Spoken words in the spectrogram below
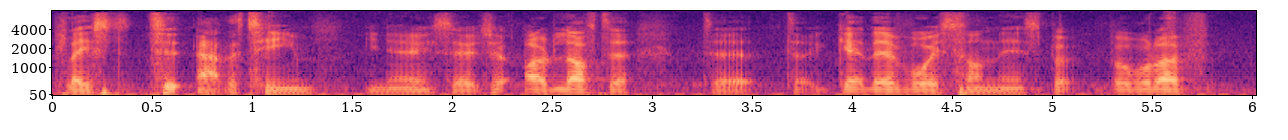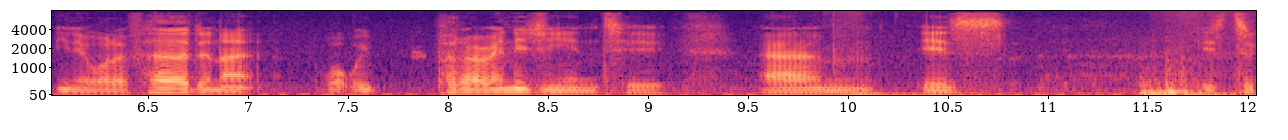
placed to, at the team. You know, so I'd love to, to, to get their voice on this, but but what I've you know what I've heard and I, what we put our energy into um, is is to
